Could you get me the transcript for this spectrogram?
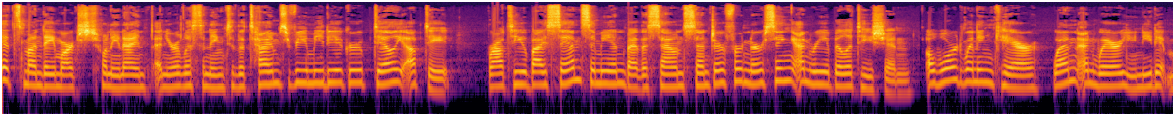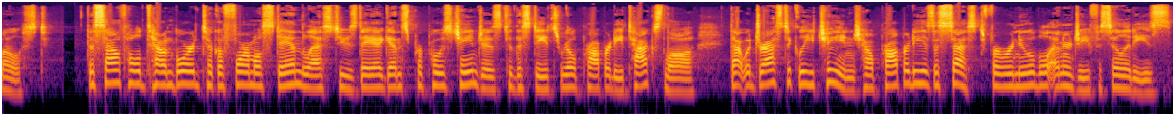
It's Monday, March 29th, and you're listening to the Times Review Media Group Daily Update, brought to you by San Simeon by the Sound Center for Nursing and Rehabilitation. Award winning care when and where you need it most. The Southold Town Board took a formal stand last Tuesday against proposed changes to the state's real property tax law that would drastically change how property is assessed for renewable energy facilities.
